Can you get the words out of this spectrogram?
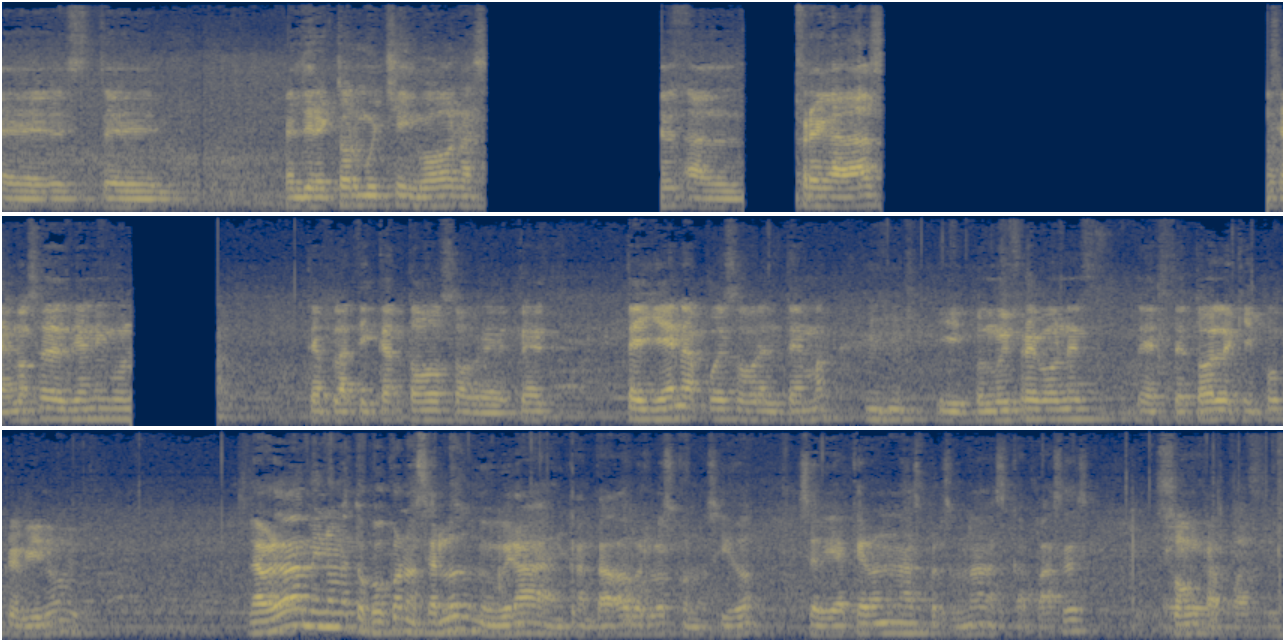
eh, este, el director muy chingón, así, al fregadazo, o sea, no se desvía ninguna, te platica todo sobre, te, te llena pues sobre el tema y pues muy fregones este, todo el equipo que vino. La verdad a mí no me tocó conocerlos, me hubiera encantado haberlos conocido. Se veía que eran unas personas capaces. Son Eh, capaces.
